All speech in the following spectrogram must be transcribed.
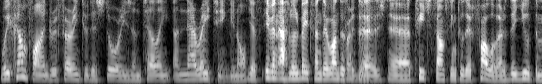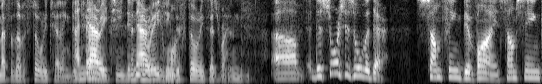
we can find referring to the stories and telling and narrating, you know. Yes, even Ahlul Bayt, when they want to uh, uh, teach something to their followers, they use the method of storytelling. They And narrating, the and narrating the stories. That's that, right. um, the source is over there something divine something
